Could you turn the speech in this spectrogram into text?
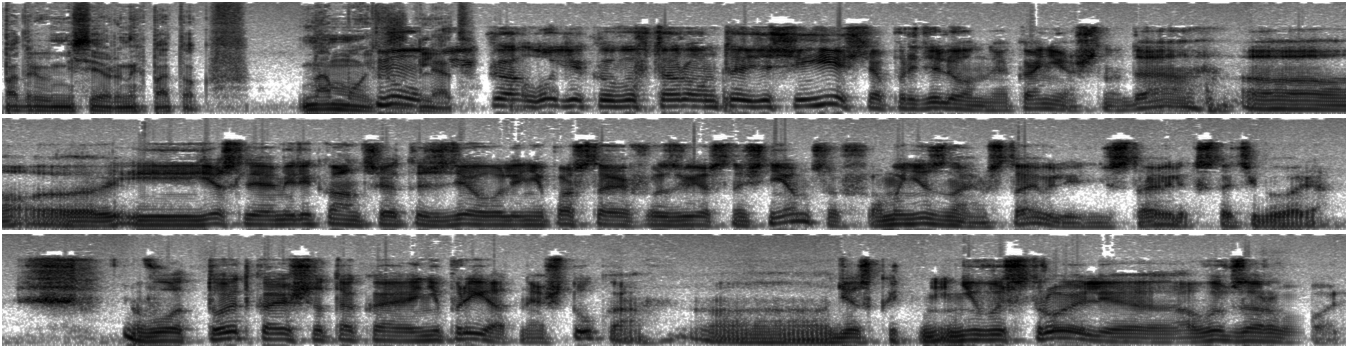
подрывами северных потоков. На мой ну, взгляд. Логика, логика во втором тезисе есть определенная, конечно, да. А, э, и если американцы это сделали, не поставив в известность немцев, а мы не знаем, ставили или не ставили, кстати говоря, вот, то это, конечно, такая неприятная штука. А, дескать, не вы строили, а вы взорвали.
